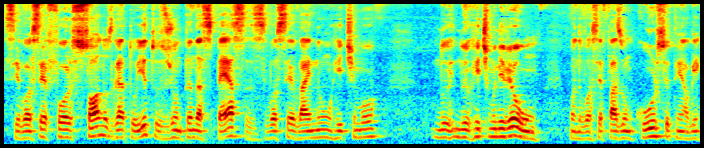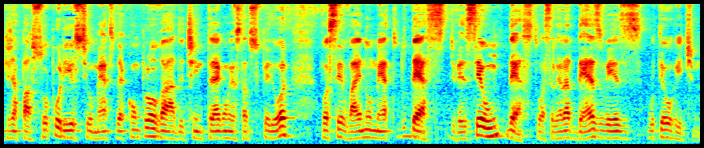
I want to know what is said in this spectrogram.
Se você for só nos gratuitos, juntando as peças, você vai num ritmo no, no, ritmo nível 1. Quando você faz um curso e tem alguém que já passou por isso e o método é comprovado e te entrega um resultado superior, você vai no método 10. De vez ser 1, 10. Tu acelera 10 vezes o teu ritmo.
